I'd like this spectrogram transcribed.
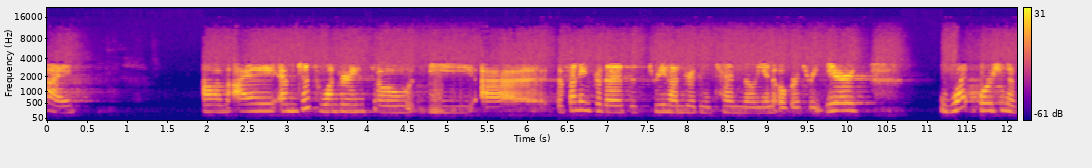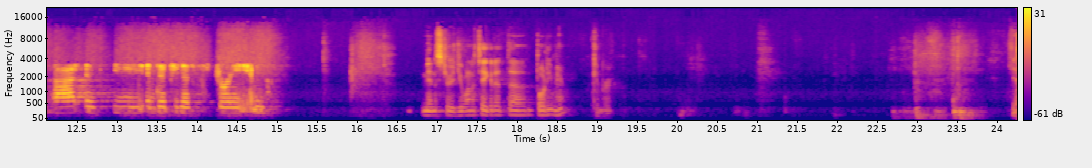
Hi. Um, I am just wondering. So the uh, the funding for this is 310 million over three years. What portion of that is the Indigenous stream? Minister, do you want to take it at the podium here? Yeah.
